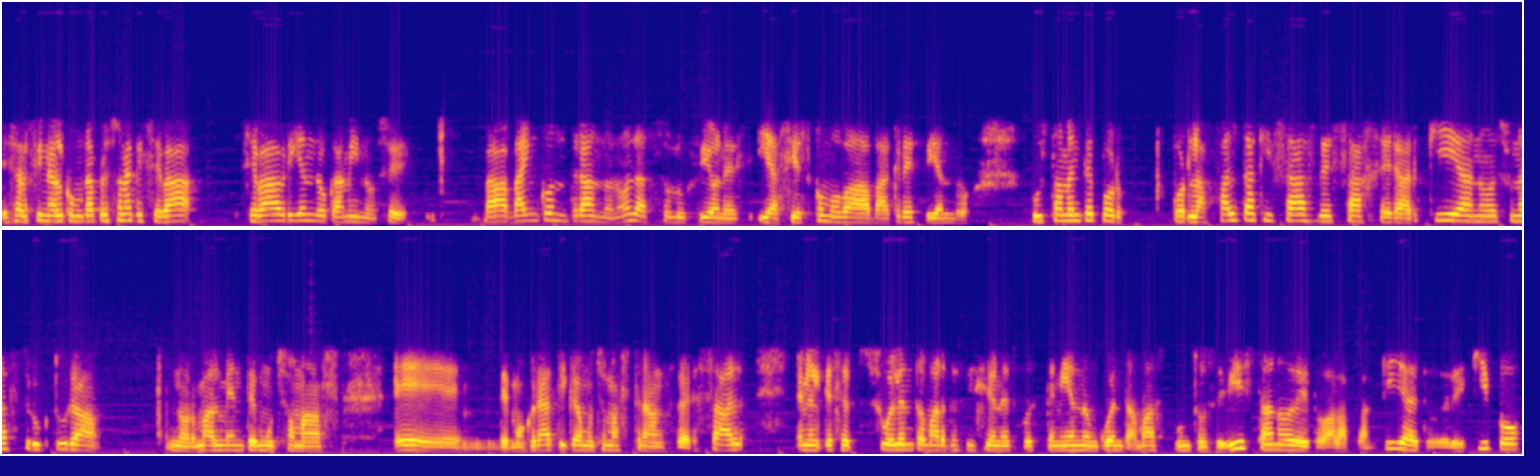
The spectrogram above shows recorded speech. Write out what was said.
es al final como una persona que se va se va abriendo camino, se va, va encontrando ¿no? las soluciones y así es como va, va creciendo. Justamente por, por la falta quizás de esa jerarquía, ¿no? Es una estructura normalmente mucho más eh, democrática, mucho más transversal, en el que se suelen tomar decisiones pues teniendo en cuenta más puntos de vista, ¿no? De toda la plantilla, de todo el equipo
